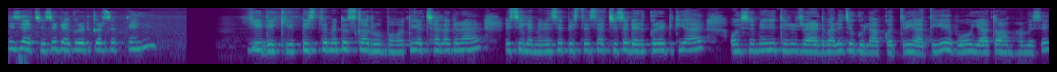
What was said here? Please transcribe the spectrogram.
इसे अच्छे से डेकोरेट कर सकते हैं। ये देखिए, पिस्ते में तो इसका रूप बहुत ही अच्छा लग रहा है, इसीलिए मैंने इसे पिस्ते से अच्छे से डेकोरेट किया है और इसमें मैंने थोड़ी रेड वाली जो गुलाब कतरी आती है, वो या तो हम हम इसे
